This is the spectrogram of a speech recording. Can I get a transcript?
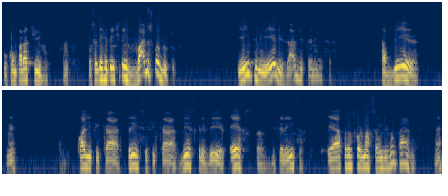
o comparativo. Né? Você, de repente, tem vários produtos, e entre eles há diferenças. Saber né, qualificar, precificar, descrever estas diferenças é a transformação de vantagens. Né?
